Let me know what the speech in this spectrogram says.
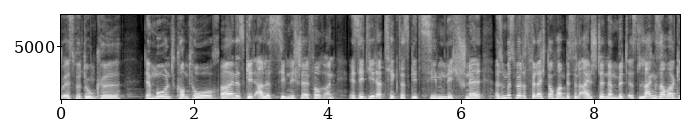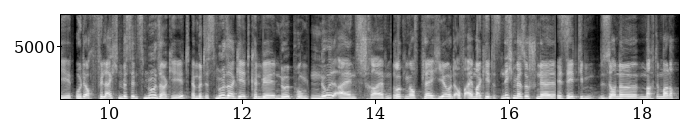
Es wird dunkel. Der Mond kommt hoch. Und es geht alles ziemlich schnell voran. Ihr seht, jeder Tick, das geht ziemlich schnell. Also müssen wir das vielleicht nochmal ein bisschen einstellen, damit es langsamer geht. Und auch vielleicht ein bisschen smoother geht. Damit es smoother geht, können wir 0.01 schreiben. Drücken auf Play hier und auf einmal geht es nicht mehr so schnell. Ihr seht, die Sonne macht immer noch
